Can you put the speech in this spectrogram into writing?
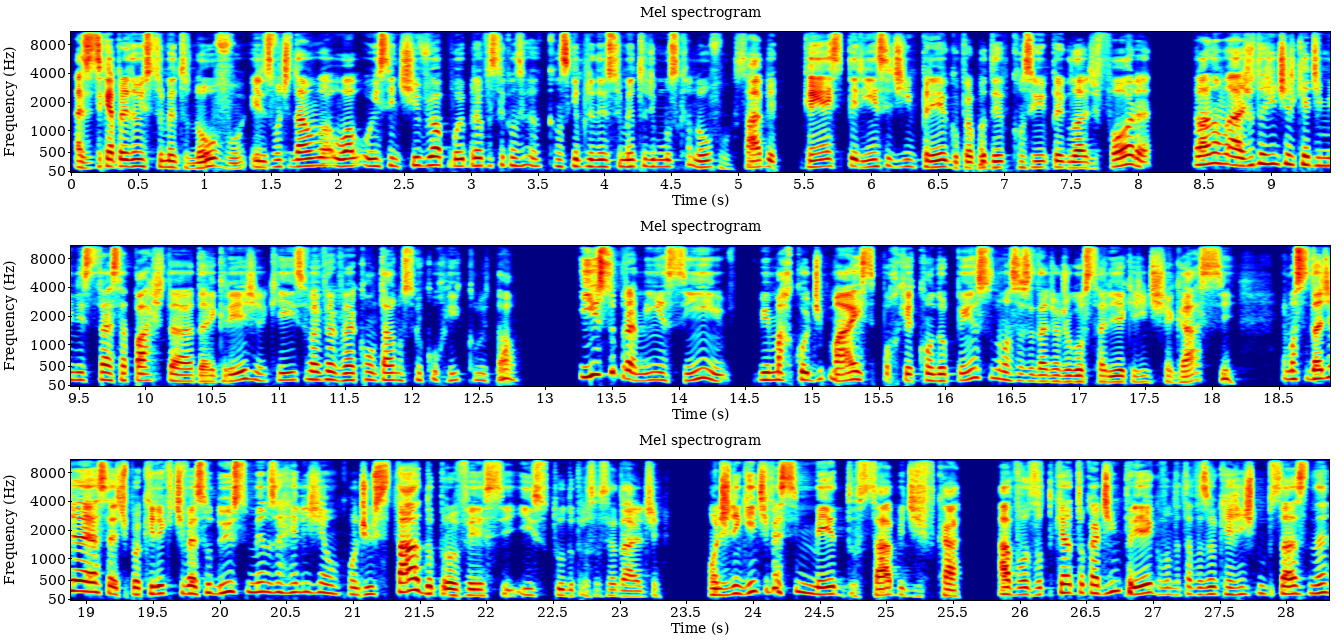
às vezes você quer aprender um instrumento novo, eles vão te dar o, o incentivo e o apoio para você conseguir, conseguir, aprender um instrumento de música novo, sabe? Ganhar experiência de emprego para poder conseguir um emprego lá de fora. Ela não, ajuda a gente aqui a administrar essa parte da, da igreja, que isso vai, vai contar no seu currículo e tal. Isso para mim, assim, me marcou demais, porque quando eu penso numa sociedade onde eu gostaria que a gente chegasse, é uma cidade essa. É, tipo, eu queria que tivesse tudo isso menos a religião, onde o Estado provesse isso tudo para a sociedade. Onde ninguém tivesse medo, sabe, de ficar ah, vou, vou quero trocar de emprego, vou tentar fazer o que a gente não precisasse, né?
